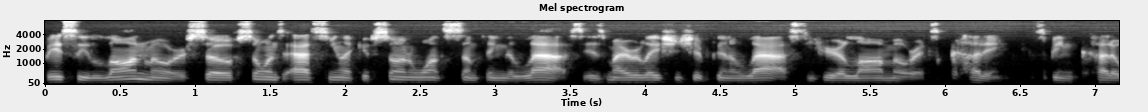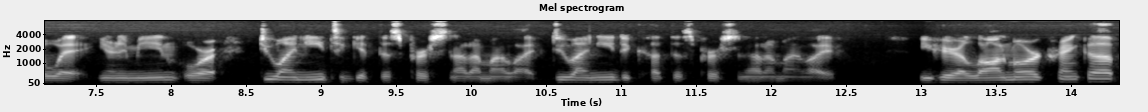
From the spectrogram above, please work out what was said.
basically, lawnmowers. So if someone's asking, like, if someone wants something to last, is my relationship going to last? You hear a lawnmower, it's cutting, it's being cut away. You know what I mean? Or do I need to get this person out of my life? Do I need to cut this person out of my life? You hear a lawnmower crank up,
